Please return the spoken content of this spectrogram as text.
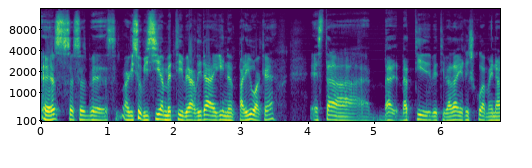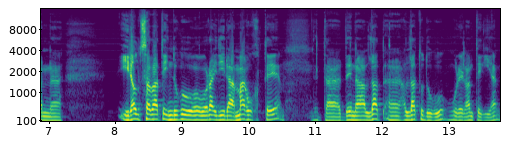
Ez, ez, ez, ez, agizu bizian beti behar dira egin parioak, eh? Ez da, ba, beti, beti bada irriskua, mainan... Uh, Irautza bat indugu orai dira magurte, eta dena aldat, aldatu dugu gure lantegian,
